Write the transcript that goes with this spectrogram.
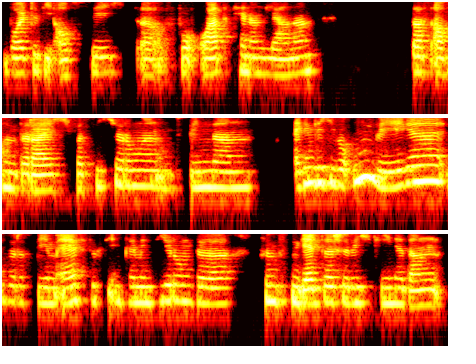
wollte die Aufsicht äh, vor Ort kennenlernen, das auch im Bereich Versicherungen und bin dann eigentlich über Umwege, über das BMF, durch die Implementierung der fünften Geldwäscherichtlinie dann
